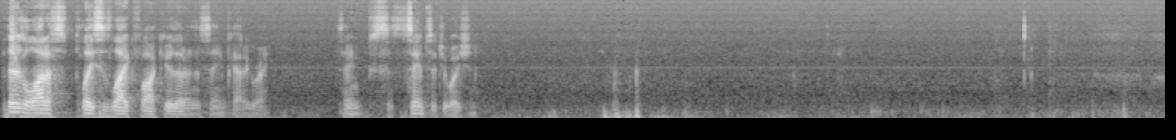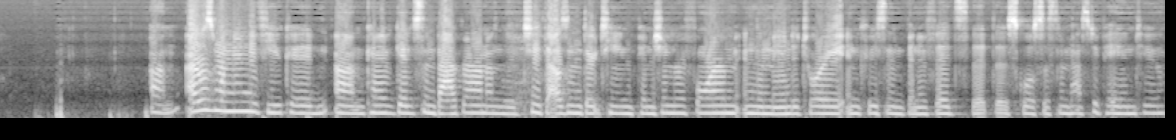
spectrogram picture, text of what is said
But there's a lot of places like Fauquier that are in the same category, same, same situation. Um, I was wondering if you could um, kind of give some background on the 2013 pension reform and the mandatory increase in benefits that the school system has to pay into.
